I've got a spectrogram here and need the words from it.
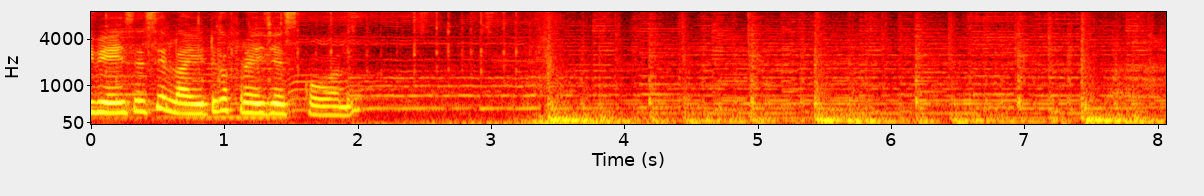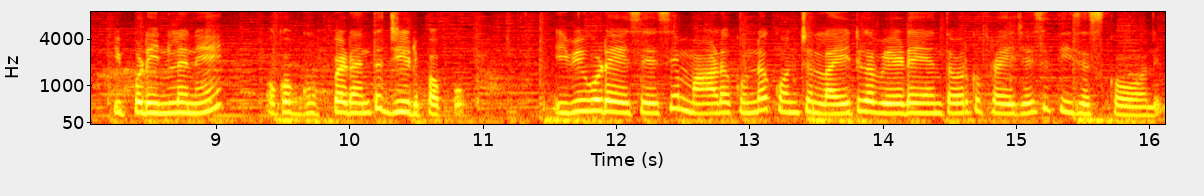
ఇవి వేసేసి లైట్గా ఫ్రై చేసుకోవాలి. ఇప్పుడు ఇంట్లోనే ఒక గుప్పెడంత జీడిపప్పు. ఇవి కూడా వేసేసి మాడకుండా కొంచెం లైట్గా వేడయ్యేంత వరకు ఫ్రై చేసి తీసేసుకోవాలి.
